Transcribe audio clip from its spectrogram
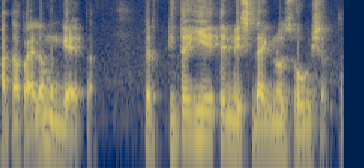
हातापायला मुंग्या येतात. तर तिथंही ते मिसडायग्नोज होऊ शकतं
